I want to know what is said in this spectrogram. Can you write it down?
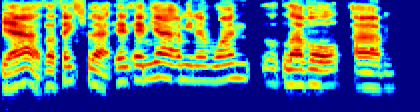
Yeah, well, thanks for that. And, and yeah, I mean, on one level, um,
